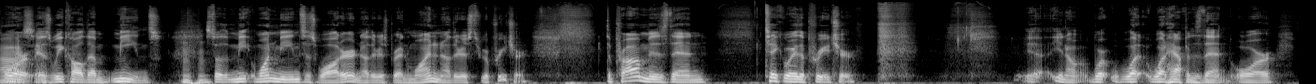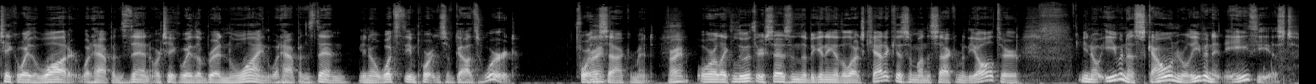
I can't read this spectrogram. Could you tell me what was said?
oh, or as we call them, means. Mm-hmm. So the me- one means is water, another is bread and wine, another is through a preacher. The problem is then take away the preacher you know what what happens then? Or take away the water what happens then? Or take away the bread and wine what happens then? You know what's the importance of god's word for right. the sacrament? Right. Or like luther says in the beginning of the large catechism on the sacrament of the altar you know even a scoundrel even an atheist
